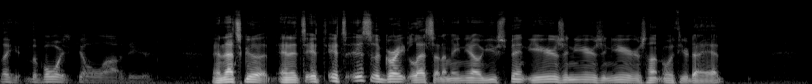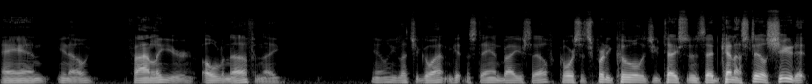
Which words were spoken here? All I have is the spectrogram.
they the boys kill a lot of deer. and that's good. And it's it, it's it's a great lesson. I mean, you know, you've spent years and years and years hunting with your dad, and you know, finally you're old enough, and they, you know, he lets you go out and get in the stand by yourself. Of course, it's pretty cool that you texted and said, "Can I still shoot it?"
